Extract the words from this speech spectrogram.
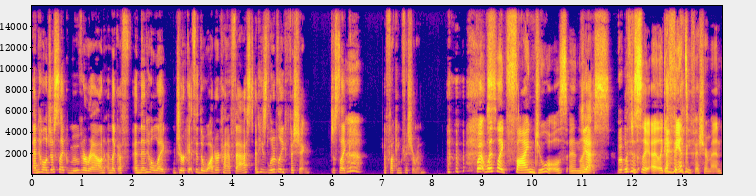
and he'll just like move it around and like a f- and then he'll like jerk it through the water kind of fast and he's literally fishing just like a fucking fisherman. but with like fine jewels and like yes, but with just his like, uh, like a fancy fisherman.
